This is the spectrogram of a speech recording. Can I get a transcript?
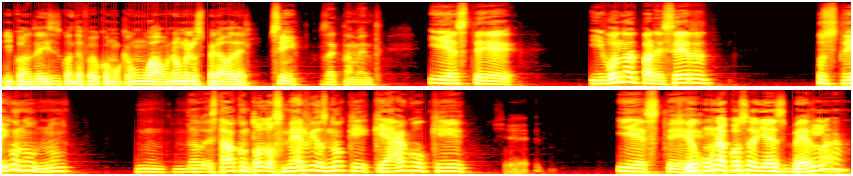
y cuando te dices cuenta fue como que un wow, no me lo esperaba de él. Sí, exactamente. Y este, y bueno, al parecer, pues te digo, no, no, estaba con todos los nervios, ¿no? ¿Qué, qué hago? ¿Qué? Y este... Que una cosa ya es verla,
